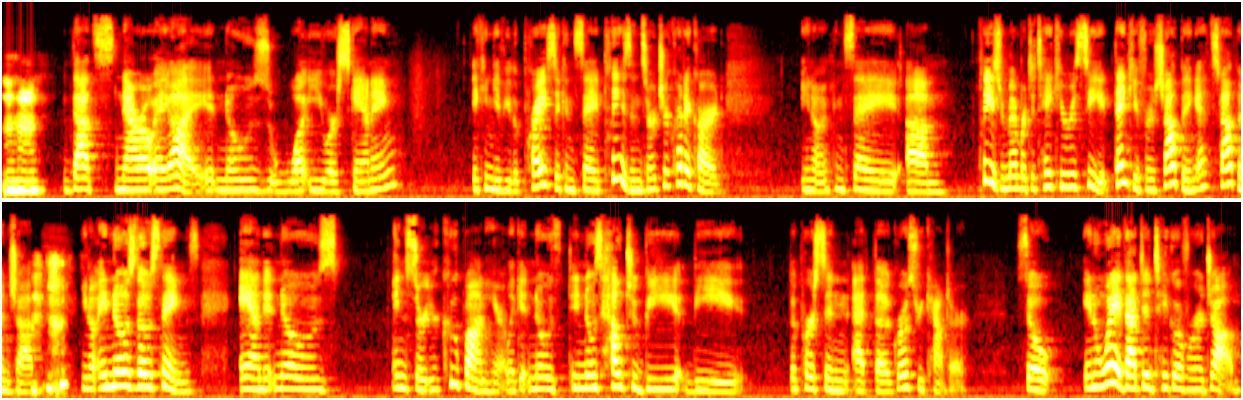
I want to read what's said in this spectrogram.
Mhm. That's narrow AI. It knows what you are scanning. It can give you the price. It can say, "Please insert your credit card." You know, it can say, um, "Please remember to take your receipt. Thank you for shopping at Stop and Shop." you know, it knows those things, and it knows insert your coupon here. Like it knows it knows how to be the the person at the grocery counter. So, in a way, that did take over a job.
